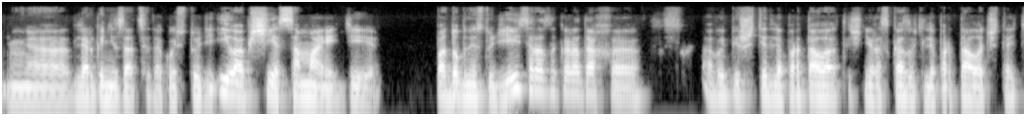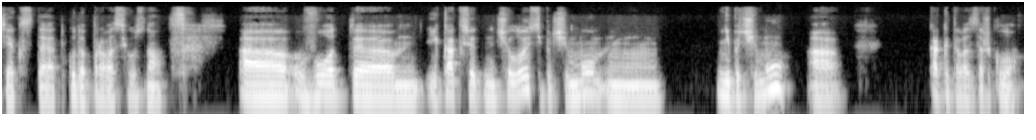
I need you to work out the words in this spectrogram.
э, для организации такой студии? И вообще сама идея подобные студии есть в разных городах. Э, а вы пишете для портала, точнее, рассказываете для портала, читая тексты, откуда про вас я узнал. А, вот, эм, и как все это началось, и почему, не почему, а как это вас зажгло?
